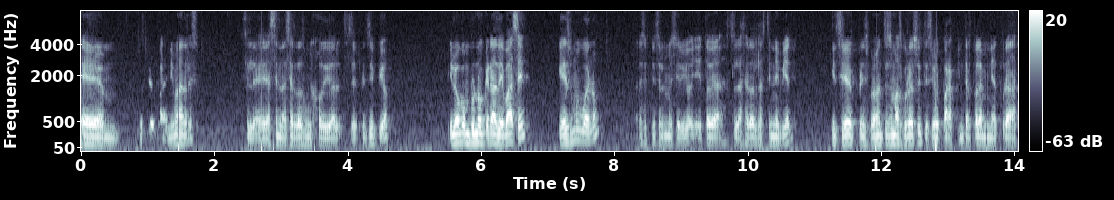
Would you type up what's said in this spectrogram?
Em, no sirve para ni madres. Se le hacen las cerdas muy jodidas desde el principio. Y luego compré uno que era de base, que es muy bueno. Ese pincel me sirvió y todavía las cerdas las tiene bien y sirve principalmente es más grueso y te sirve para pintar toda la miniatura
